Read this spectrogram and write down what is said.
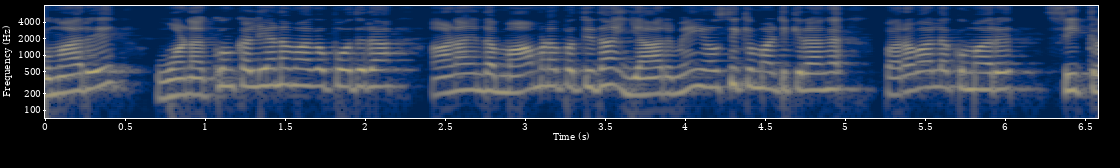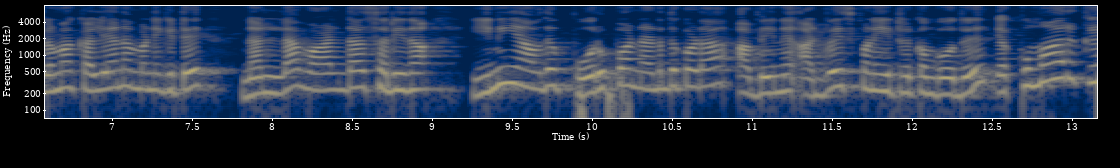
குமார் உனக்கும் கல்யாணமாக போகுதுடா ஆனால் இந்த மாமனை பற்றி தான் யாருமே யோசிக்க மாட்டேங்கிறாங்க. பரவாயில்ல குமார் சீக்கிரமாக கல்யாணம் பண்ணிக்கிட்டு நல்லா வாழ்ந்தா சரிதான். இனியாவது பொறுப்பாக நடந்துக்கோடா அப்படின்னு அட்வைஸ் பண்ணிகிட்டு இருக்கும்போது குமாருக்கு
